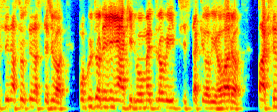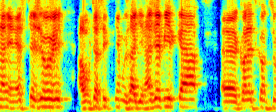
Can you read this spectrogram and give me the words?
si na souseda stěžovat. Pokud to není nějaký dvoumetrový, 300 kilový hovado, pak si na ně nestěžuj a občas si k němu zajdi na žebírka. Eh, konec konců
